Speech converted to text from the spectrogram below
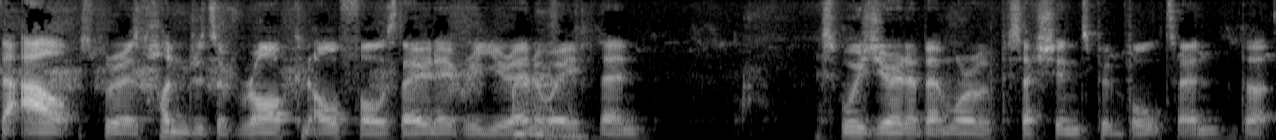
the Alps where there's hundreds of rock and all falls down every year mm. anyway, then I suppose you're in a bit more of a position to put bolts in. But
